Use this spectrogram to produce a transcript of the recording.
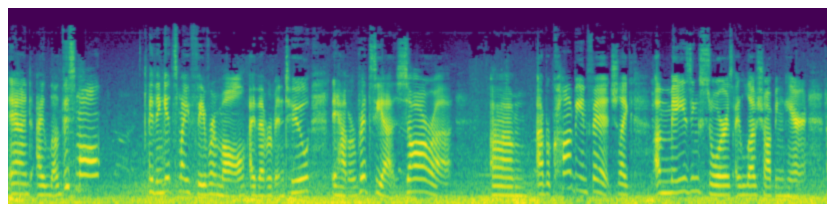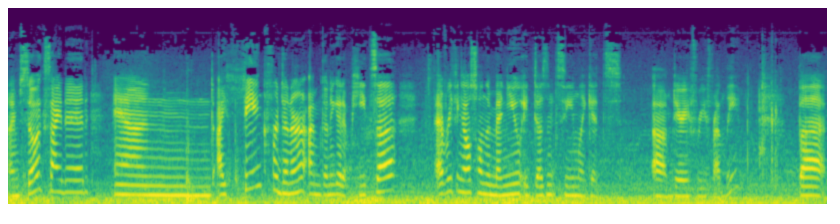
And I love this mall. I think it's my favorite mall I've ever been to. They have Aritzia, Zara, um, Abercrombie and Fitch, like amazing stores. I love shopping here. And I'm so excited. And I think for dinner, I'm gonna get a pizza. Everything else on the menu, it doesn't seem like it's um, dairy-free friendly. But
